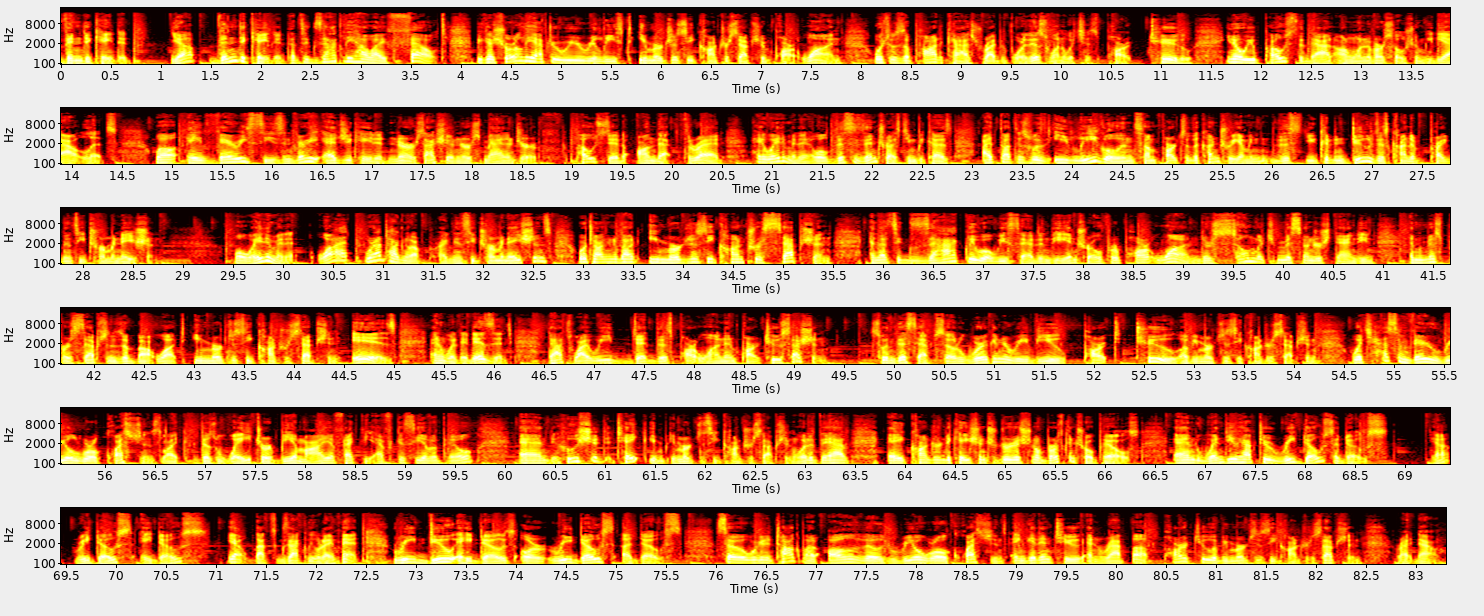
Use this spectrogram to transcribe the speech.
vindicated. Yep, vindicated. That's exactly how I felt. Because shortly after we released Emergency Contraception Part 1, which was a podcast right before this one, which is Part 2, you know, we posted that on one of our social media outlets. Well, a very seasoned, very educated nurse, actually a nurse manager, posted on that thread, hey, wait a minute. Well, this is interesting because I thought this was illegal in some parts of the country. I mean, this you couldn't do this kind of pregnancy termination. Well, wait a minute. What? We're not talking about pregnancy terminations. We're talking about emergency contraception. And that's exactly what we said in the intro for part one. There's so much misunderstanding and misperceptions about what emergency contraception is and what it isn't. That's why we did this part one and part two session. So, in this episode, we're going to review part two of emergency contraception, which has some very real world questions like Does weight or BMI affect the efficacy of a pill? And who should take emergency contraception? What if they have a contraindication to traditional birth control pills? And when do you have to redose a dose? Yeah, redose a dose? Yeah, that's exactly what I meant. Redo a dose or redose a dose. So, we're going to talk about all of those real world questions and get into and wrap up part two of emergency contraception right now.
